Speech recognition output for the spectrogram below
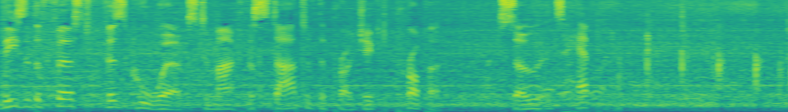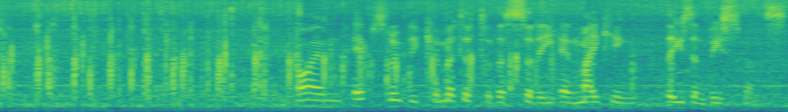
These are the first physical works to mark the start of the project proper, so it's happening. I am absolutely committed to the city and making these investments.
